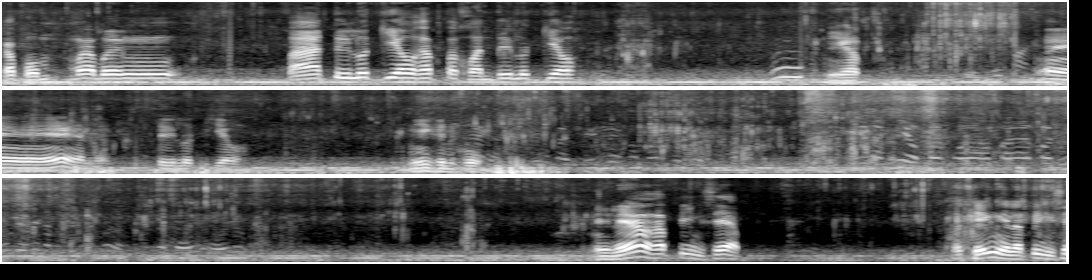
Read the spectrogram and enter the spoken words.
ครับผมมาเบิ่งปลาตื่นรถเกียวครับปลาขวัญตื่นรถเกียวนี่ครับแหมตื่นรถเกียวนี่ขึ้นโคก นี่แล้วครับปิ้งแซบเขาเข็งนี่ละปิ้งแซ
